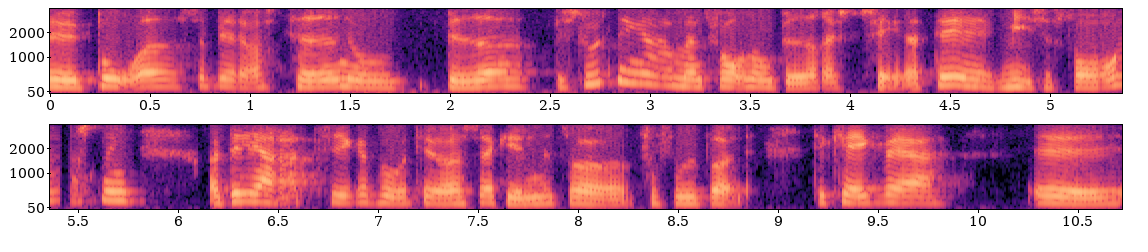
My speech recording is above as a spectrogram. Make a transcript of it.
øh, bordet, så bliver der også taget nogle bedre beslutninger, og man får nogle bedre resultater. Det viser forskning, og det er jeg ret sikker på, at det også er gældende for, for fodbold. Det kan ikke være... Øh,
